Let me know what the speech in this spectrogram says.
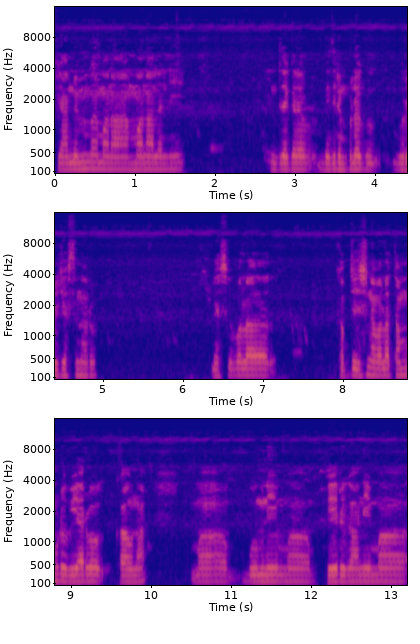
ఫ్యామిలీ మెంబర్ మన అమ్మ ఇంటి దగ్గర బెదిరింపులకు గురి చేస్తున్నారు. ప్లస్ వాళ్ళ కబ్జా చేసిన వాళ్ళ తమ్ముడు విఆర్ఓ కావున మా భూమిని మా పేరు కానీ మా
